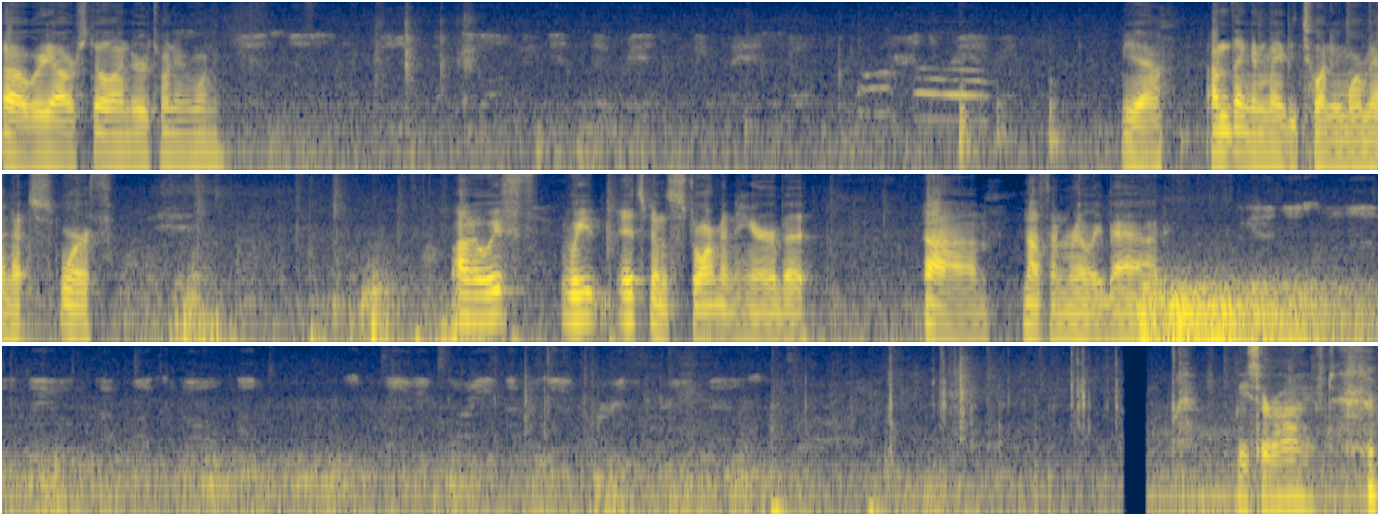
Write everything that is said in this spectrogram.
Oh, we are still under a tornado warning? Yeah, I'm thinking maybe 20 more minutes worth. I mean, we've we it's been storming here, but um, nothing really bad. We survived.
